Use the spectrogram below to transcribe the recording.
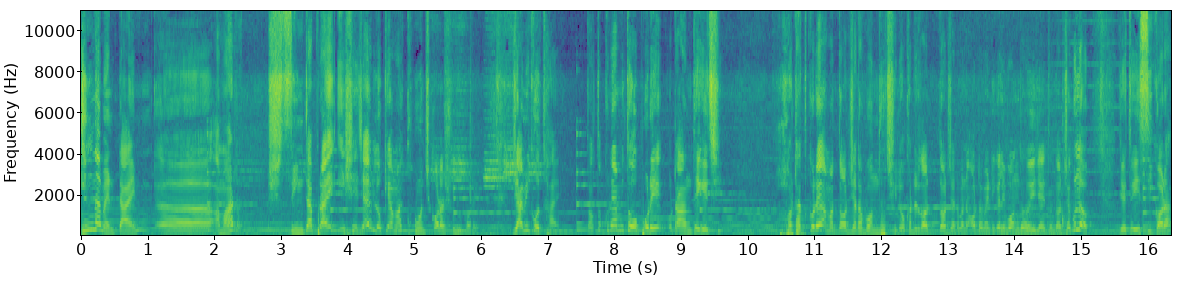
ইন দ্য মেন টাইম আমার সিনটা প্রায় এসে যায়, লোকে আমার খোঁজ করা শুরু করে যে আমি কোথায়। ততক্ষণে আমি তো ওপরে ওটা আনতে গেছি। হঠাৎ করে আমার দরজাটা বন্ধ ছিল। ওখানে দর- দরজাটা মানে অটোমেটিক্যালি বন্ধ হয়ে যায়। তো দরজাগুলো যেহেতু এসি করা,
